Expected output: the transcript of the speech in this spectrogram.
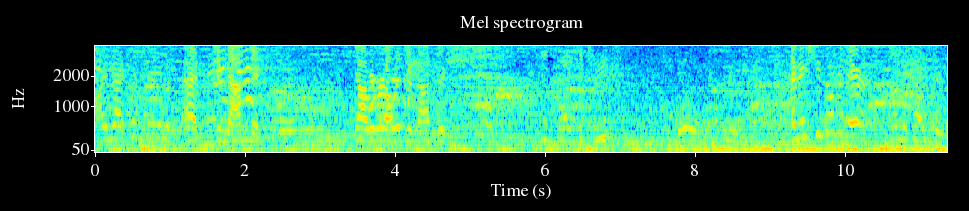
I met Katrine at gymnastics. Yeah, we were all at gymnastics. She's by Katrine? Whoa, I. I think she's over there on the couches.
